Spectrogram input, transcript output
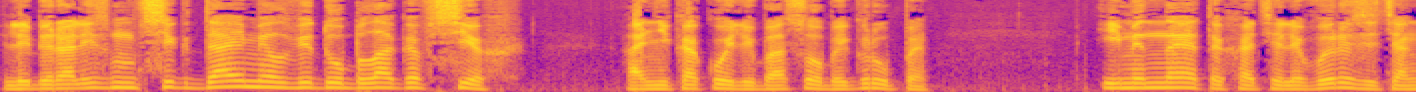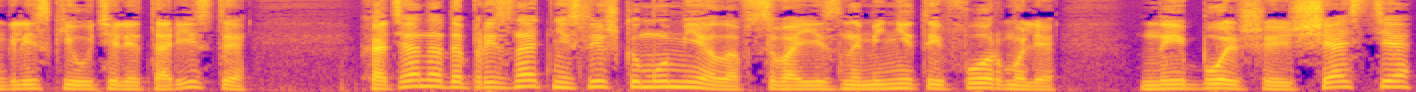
Либерализм всегда имел в виду благо всех, а не какой-либо особой группы – Именно это хотели выразить английские утилитаристы, хотя, надо признать, не слишком умело в своей знаменитой формуле «наибольшее счастье»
